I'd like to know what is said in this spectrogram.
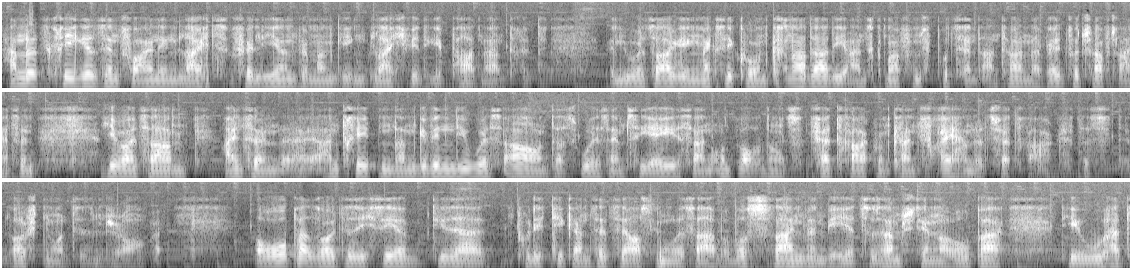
Handelskriege sind vor allen Dingen leicht zu verlieren, wenn man gegen gleichwertige Partner antritt. Wenn die USA gegen Mexiko und Kanada, die 1,5 Prozent Anteil an der Weltwirtschaft einzeln jeweils haben, einzeln äh, antreten, dann gewinnen die USA. Und das USMCA ist ein Unterordnungsvertrag und kein Freihandelsvertrag. Das läuft nur in diesem Genre. Europa sollte sich sehr dieser Politikansätze aus den USA bewusst sein, wenn wir hier zusammenstehen in Europa. Die EU hat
